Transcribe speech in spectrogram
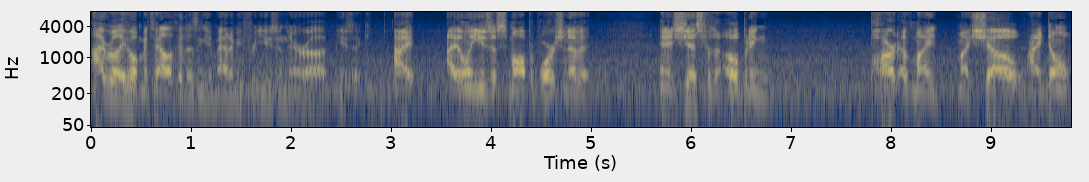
I really hope Metallica doesn't get mad at me for using their uh, music. I, I only use a small proportion of it, and it's just for the opening part of my, my show. I don't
